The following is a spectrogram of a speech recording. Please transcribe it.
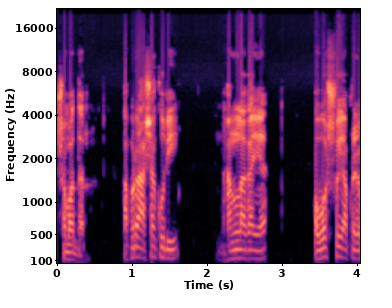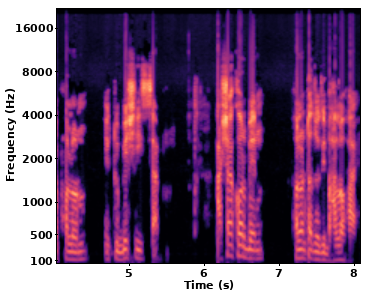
সমাধান। আপনারা আশা করি ধান লাগাইয়া অবশ্যই আপনারা ফলন একটু বেশি চান। আশা করবেন ফলনটা যদি ভালো হয়,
